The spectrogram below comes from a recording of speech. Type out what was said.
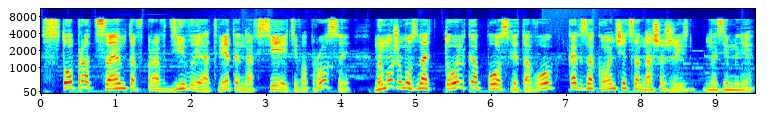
сто процентов правдивые ответы на все эти вопросы – мы можем узнать только после того, как закончится наша жизнь на Земле.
